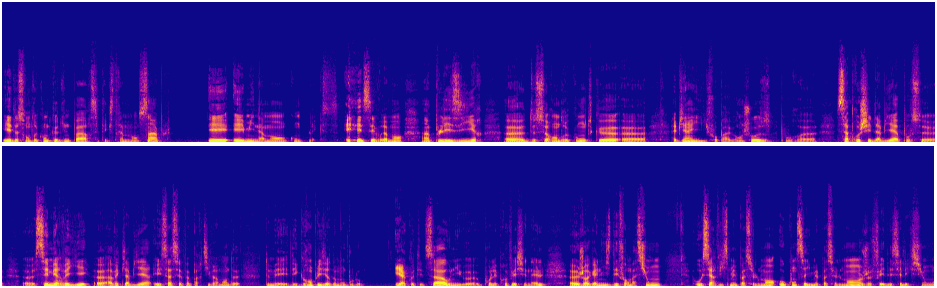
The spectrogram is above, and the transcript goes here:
et de se rendre compte que d'une part, c'est extrêmement simple, et éminemment complexe. Et c'est vraiment un plaisir euh, de se rendre compte que, euh, eh bien, il faut pas grand-chose pour euh, s'approcher de la bière, pour se s'émerveiller avec la bière. Et ça, ça fait partie vraiment de, mes, des grands plaisirs de mon boulot. Et à côté de ça, pour les professionnels, j'organise des formations au service, mais pas seulement, au conseil, mais pas seulement. Je fais des sélections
